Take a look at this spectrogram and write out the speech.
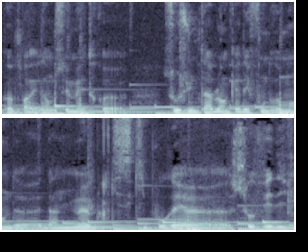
comme par exemple se mettre sous une table en cas d'effondrement d'un immeuble, ce qui pourrait sauver des vies.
